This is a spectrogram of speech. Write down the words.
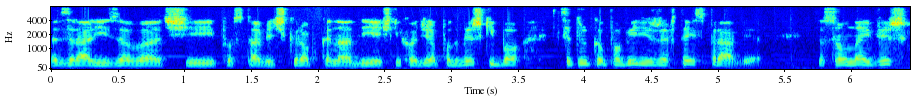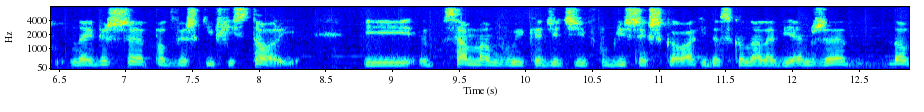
zrealizować i postawić kropkę nad i, jeśli chodzi o podwyżki, bo chcę tylko powiedzieć, że w tej sprawie to są najwyż, najwyższe podwyżki w historii. I sam mam dwójkę dzieci w publicznych szkołach i doskonale wiem, że no,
